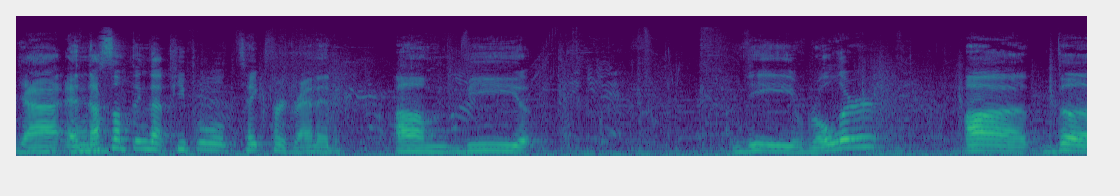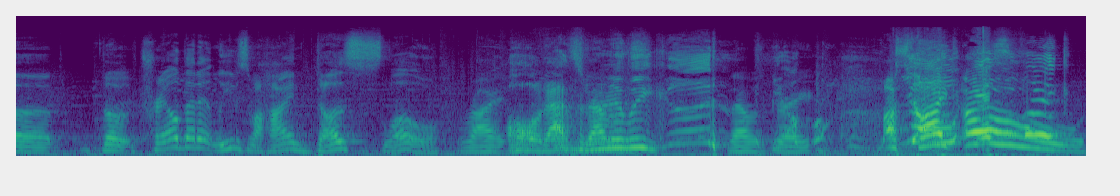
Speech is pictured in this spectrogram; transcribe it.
Yeah, and that's something that people take for granted. Um, the the roller, uh, the the trail that it leaves behind does slow. Right. Oh, that's That was- really good. That was great. Yo. A spike! Yo, Oh!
